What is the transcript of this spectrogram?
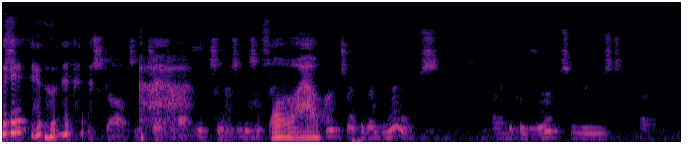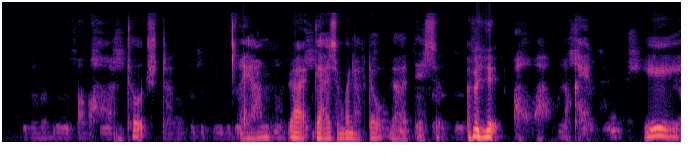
violence We started talking about the tools of his offending. oh wow. we talk about ropes, um, because ropes were used in a number of Oh, I'm touched. uh, I am. Right, guys, I'm going to have to upload this. A minute. Oh Okay. Yeah.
